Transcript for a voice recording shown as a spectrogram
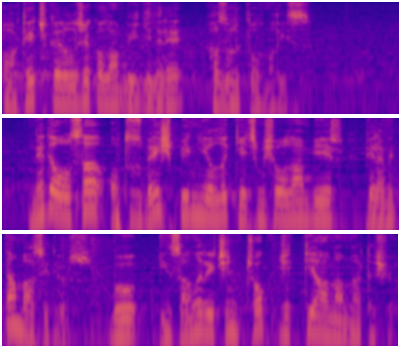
ortaya çıkarılacak olan bilgilere hazırlıklı olmalıyız. Ne de olsa 35 bin yıllık geçmişi olan bir piramitten bahsediyoruz. Bu insanlar için çok ciddi anlamlar taşıyor.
